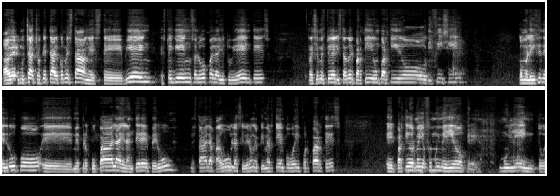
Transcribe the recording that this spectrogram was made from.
A ver, muchachos, ¿qué tal? ¿Cómo están? Este, bien, estoy bien. Un saludo para los youtubidentes. Recién me estoy alistando el partido, un partido difícil. como le dije en el grupo, eh, me preocupaba la delantera de Perú. Estaba la Paula, si vieron el primer tiempo, voy por partes. El partido Ormeño fue muy mediocre, muy lento.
